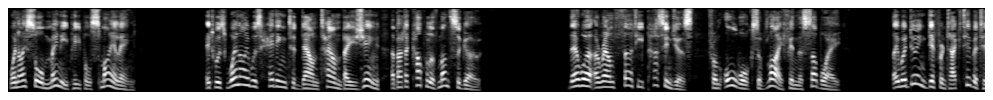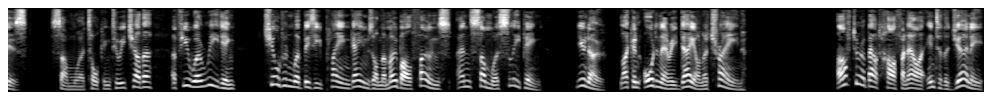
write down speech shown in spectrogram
when I saw many people smiling. It was when I was heading to downtown Beijing about a couple of months ago. There were around 30 passengers from all walks of life in the subway. They were doing different activities. Some were talking to each other, a few were reading, Children were busy playing games on the mobile phones, and some were sleeping. You know, like an ordinary day on a train. After about half an hour into the journey,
